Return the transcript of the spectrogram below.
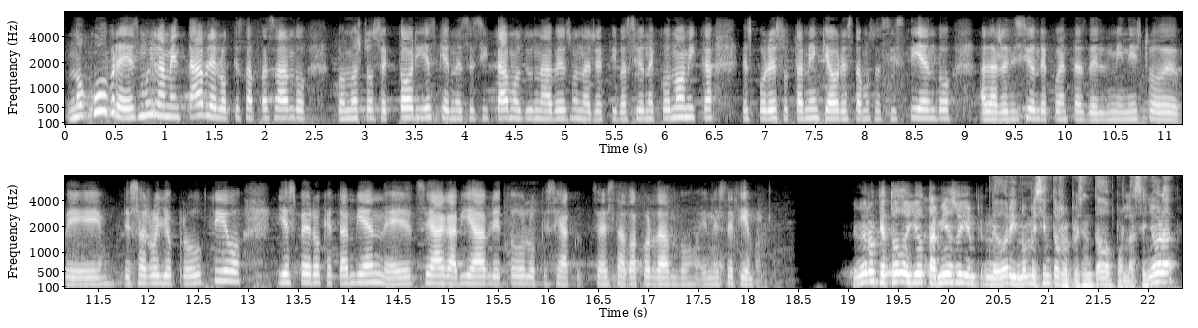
no cubre, es muy lamentable lo que está pasando con nuestro sector y es que necesitamos de una vez una reactivación económica. Es por eso también que ahora estamos asistiendo a la rendición de cuentas del ministro de, de Desarrollo Productivo y espero que también eh, se haga viable todo lo que se ha, se ha estado acordando en este tiempo. Primero que todo, yo también soy emprendedor y no me siento representado por la señora,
